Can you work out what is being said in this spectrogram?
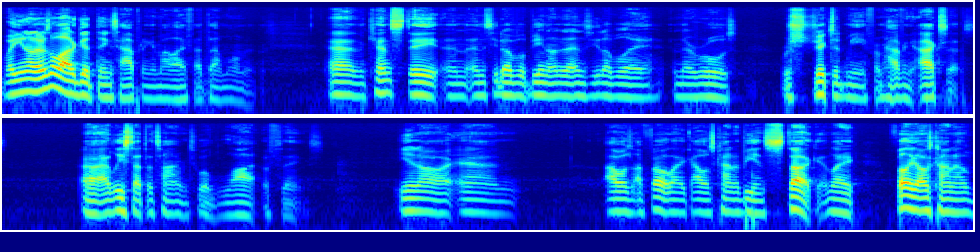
but you know, there's a lot of good things happening in my life at that moment, and Kent State and NCAA being under the NCAA and their rules restricted me from having access, uh, at least at the time, to a lot of things. You know, and I was I felt like I was kind of being stuck, and like felt like I was kind of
